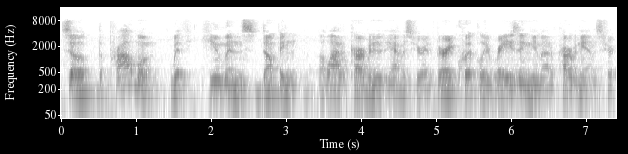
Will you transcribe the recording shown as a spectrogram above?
So the problem with humans dumping a lot of carbon into the atmosphere and very quickly raising the amount of carbon in the atmosphere,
